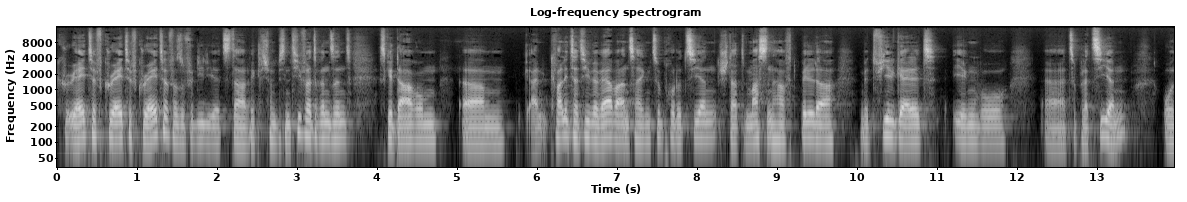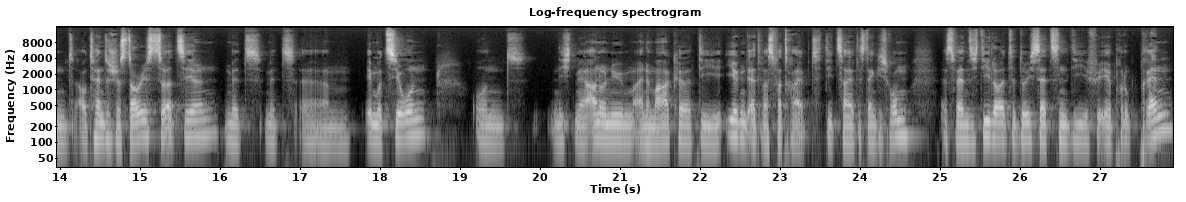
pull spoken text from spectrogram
Creative, Creative, Creative, also für die, die jetzt da wirklich schon ein bisschen tiefer drin sind. Es geht darum, ähm, qualitative Werbeanzeigen zu produzieren, statt massenhaft Bilder mit viel Geld irgendwo äh, zu platzieren und authentische Stories zu erzählen mit, mit ähm, Emotionen und nicht mehr anonym eine Marke, die irgendetwas vertreibt. Die Zeit ist, denke ich, rum. Es werden sich die Leute durchsetzen, die für ihr Produkt brennen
